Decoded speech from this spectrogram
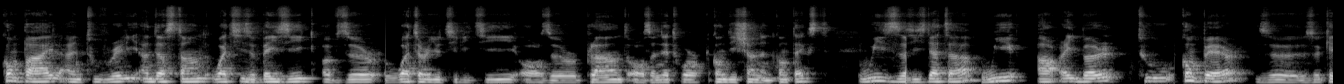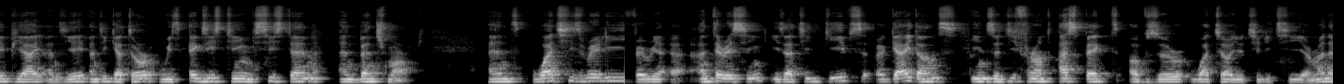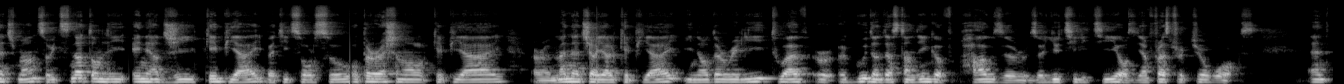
compile and to really understand what is the basic of the water utility or the plant or the network condition and context. With this data, we are able to compare the, the KPI and the indicator with existing system and benchmark. And what is really very uh, interesting is that it gives a guidance in the different aspects of the water utility or management. So it's not only energy KPI, but it's also operational KPI, or a managerial KPI in order really to have a, a good understanding of how the, the utility or the infrastructure works. And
